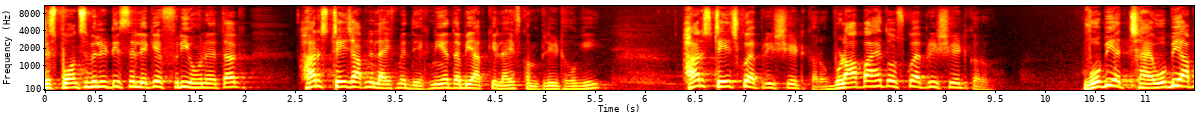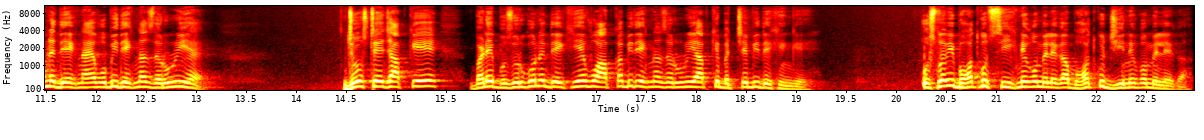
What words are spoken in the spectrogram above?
रिस्पॉन्सिबिलिटी से लेके फ्री होने तक, हर स्टेज आपने लाइफ में देखनी है, तभी आपकी लाइफ कंप्लीट होगी। हर स्टेज को अप्रिशिएट करो। बुढ़ापा है तो उसको अप्रिशिएट करो। वो भी अच्छा है, वो भी आपने देखना है, वो भी देखना ज़रूरी है। जो स्टेज आपके बड़े बुज़ुर्गों ने देखी है, वो आपका भी देखना ज़रूरी है, आपके बच्चे भी देखेंगे। उसमें भी बहुत कुछ सीखने को मिलेगा, बहुत कुछ जीने को मिलेगा।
